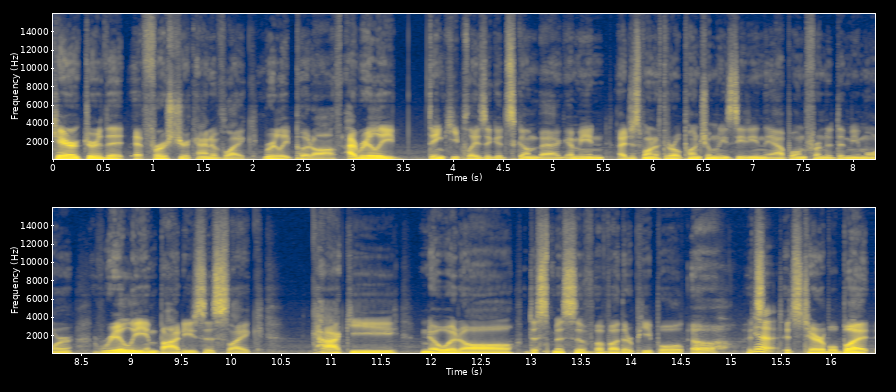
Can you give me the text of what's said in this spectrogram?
character that at first you're kind of like really put off. I really think he plays a good scumbag. I mean, I just want to throw punch him when he's eating the apple in front of Demi Moore. Really embodies this like cocky, know it all, dismissive of other people. Ugh, it's Yeah. it's terrible. But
